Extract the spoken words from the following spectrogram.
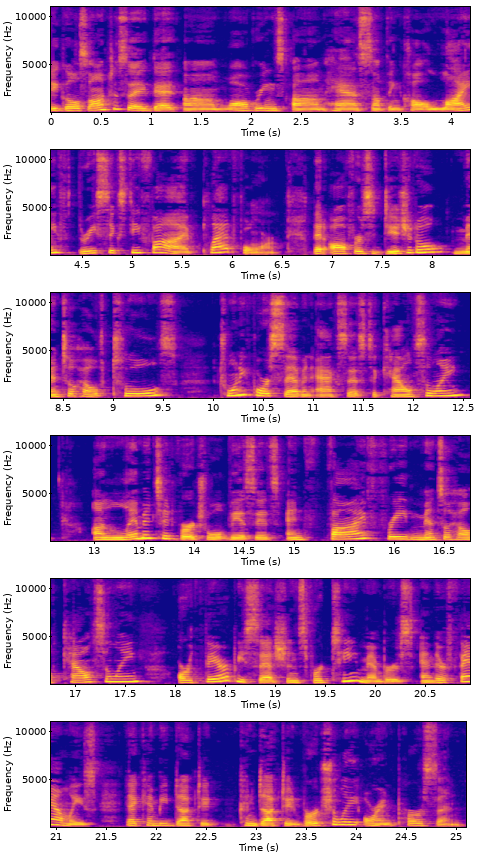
It goes on to say that um, Walgreens um, has something called Life 365 platform that offers digital mental health tools, 24 7 access to counseling, unlimited virtual visits, and five free mental health counseling or therapy sessions for team members and their families that can be conducted, conducted virtually or in person.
